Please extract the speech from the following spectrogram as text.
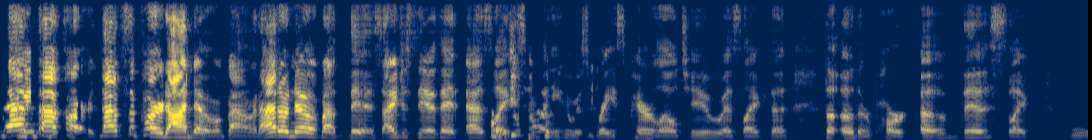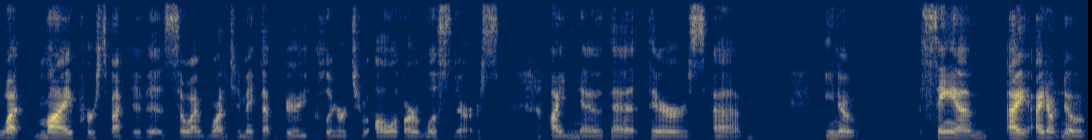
that's that part. That's the part I know about. I don't know about this. I just know that as like somebody who was raised parallel to as like the the other part of this, like what my perspective is. So I want to make that very clear to all of our listeners. I know that there's um, you know, Sam, I I don't know.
